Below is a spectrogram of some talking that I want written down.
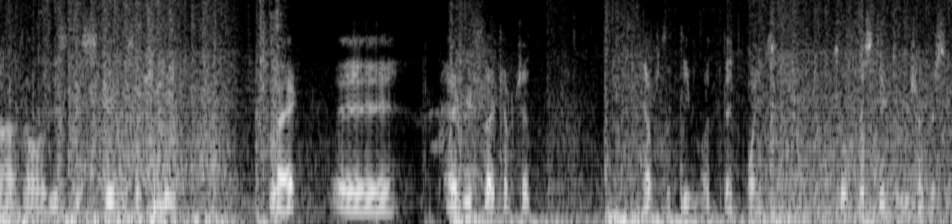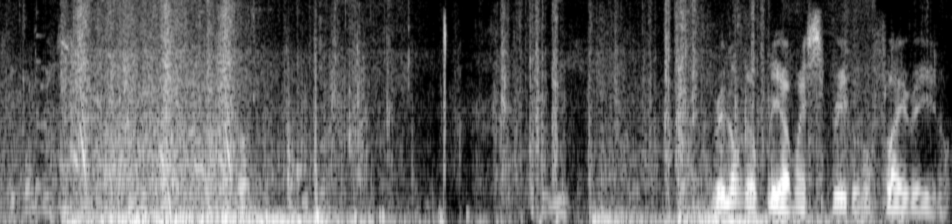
Ah, no, this this game is actually flag. Uh, every flag captured helps the team earn 10 points. So first team to reach 160 point wins. Very long never play, ah, my spray don't know fly where, you know.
